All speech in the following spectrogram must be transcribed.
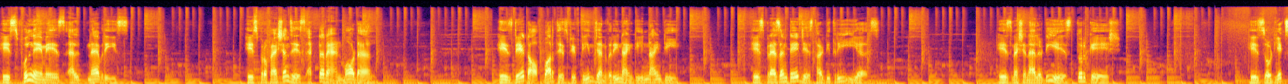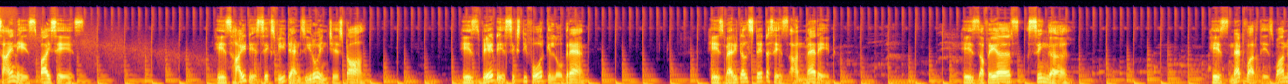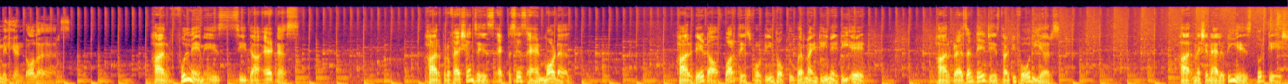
His full name is Alp Navruz. His profession is actor and model. His date of birth is 15 January 1990. His present age is 33 years. His nationality is Turkish. His zodiac sign is Pisces. His height is 6 feet and 0 inches tall. His weight is 64 kilogram. His marital status is unmarried. His affairs single. His net worth is $1 million. Her full name is Ceyda Ates. Her professions is actress and model. Her date of birth is 14th October 1988. Her present age is 34 years. Her nationality is Turkish.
